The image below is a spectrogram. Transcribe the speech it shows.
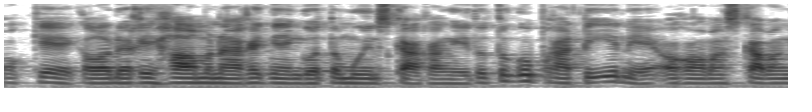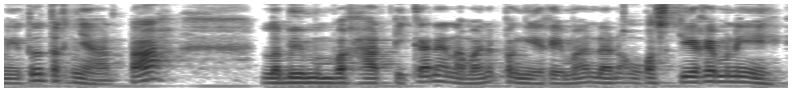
Oke, kalau dari hal menarik yang gue temuin sekarang itu tuh gue perhatiin ya, orang-orang sekarang itu ternyata lebih memperhatikan yang namanya pengiriman dan ongkos kirim nih.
